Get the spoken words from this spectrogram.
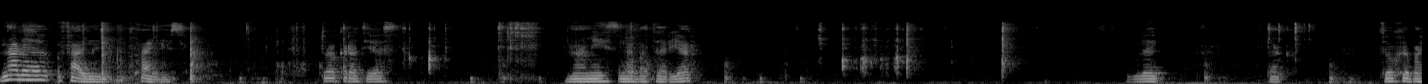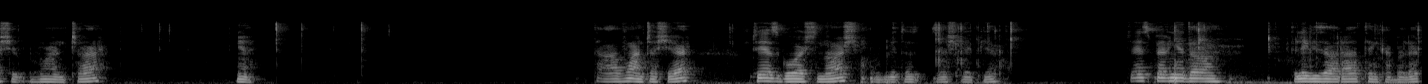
No ale fajny, fajny jest. Tu akurat jest. Na miejsce na baterię. W ogóle tak. To chyba się włącza. Nie. Ta włącza się. Tu jest głośność. W ogóle to zaślepię. Tu jest pewnie do telewizora ten kabelek.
